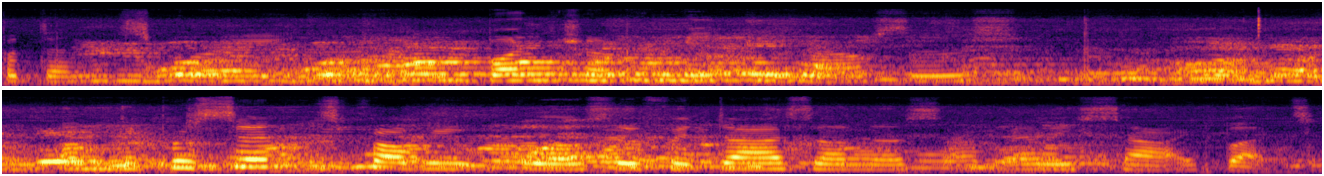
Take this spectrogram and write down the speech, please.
but then it's gray, and a bunch of Mickey Mouses. Um, the percent is probably well, so if it dies on us, I'm very sorry, but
